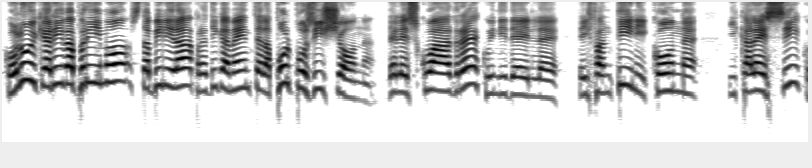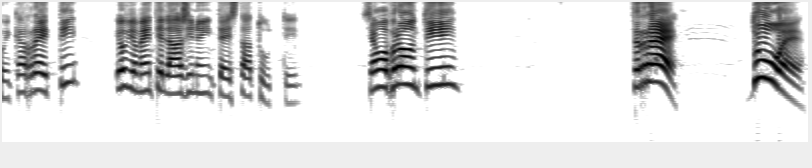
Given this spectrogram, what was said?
Colui che arriva primo stabilirà praticamente la pole position delle squadre, quindi del, dei fantini con i calessi, con i carretti e ovviamente l'asino in testa a tutti. Siamo pronti? 3, 2,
